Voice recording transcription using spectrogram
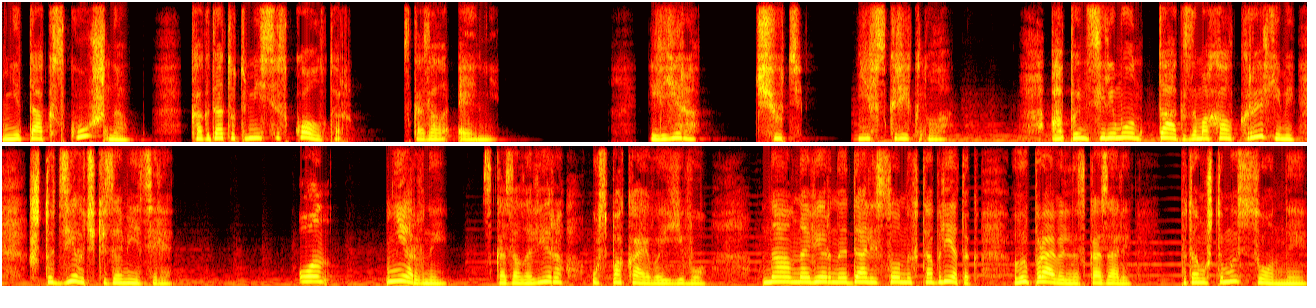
«Не так скучно, когда тут миссис Колтер», — сказала Энни. Лира чуть не вскрикнула. А Панселимон так замахал крыльями, что девочки заметили. «Он нервный», — сказала Лира, успокаивая его. «Нам, наверное, дали сонных таблеток, вы правильно сказали, потому что мы сонные».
